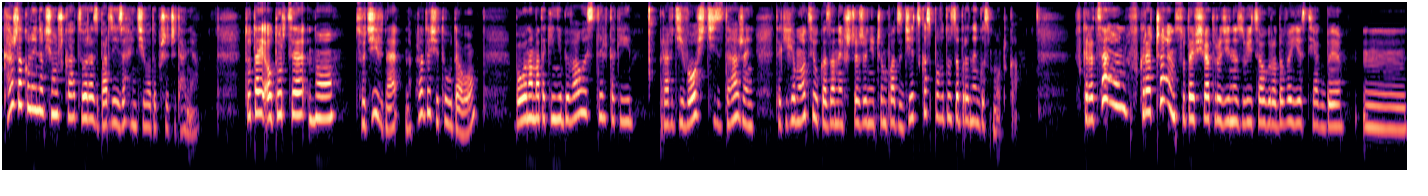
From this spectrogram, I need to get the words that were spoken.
każda kolejna książka coraz bardziej zachęciła do przeczytania. Tutaj autorce, no co dziwne, naprawdę się to udało, bo ona ma taki niebywały styl takiej prawdziwości zdarzeń, takich emocji ukazanych szczerze, niczym płac dziecka z powodu zabranego smoczka. Wkraczając, wkraczając tutaj w świat rodziny z ulicy Ogrodowej jest jakby... Mm,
